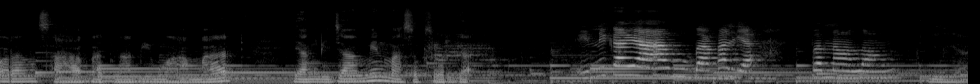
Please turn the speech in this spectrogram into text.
orang sahabat Nabi Muhammad yang dijamin masuk surga. ini kayak Abu Bakar ya penolong. Iya.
